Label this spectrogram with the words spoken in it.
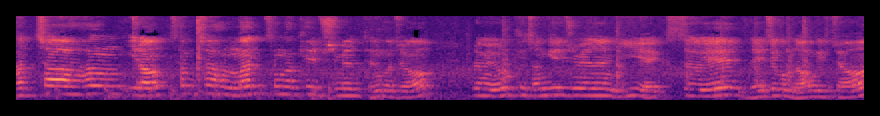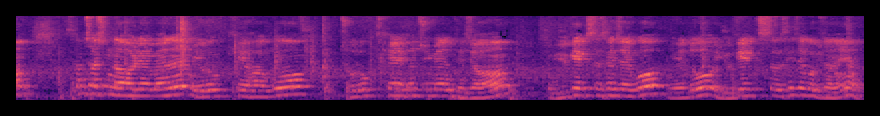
4차 항이랑 3차 항만 생각해 주시면 되는 거죠. 그러면 이렇게 전개해 주면은 2x의 4제곱 나오겠죠. 3차식 나오려면은 이렇게 하고 저렇게 해주면 되죠. 6x 세제곱 얘도 6x 세제곱이잖아요.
